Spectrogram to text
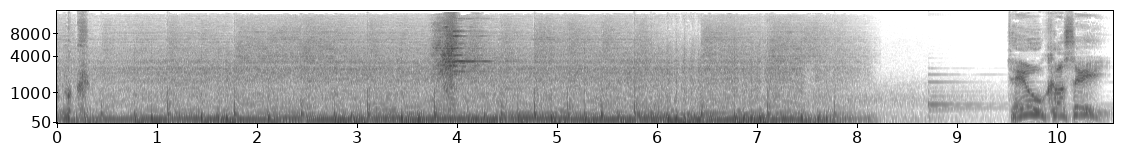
する巨木手を貸せい。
